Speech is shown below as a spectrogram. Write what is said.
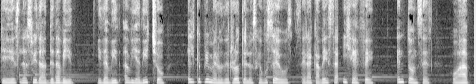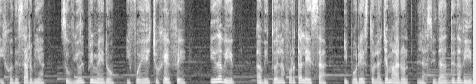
que es la ciudad de David, y David había dicho, El que primero derrote a los jebuseos será cabeza y jefe. Entonces Joab, hijo de Sarbia, subió el primero y fue hecho jefe, y David habitó en la fortaleza, y por esto la llamaron la ciudad de David,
